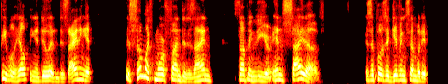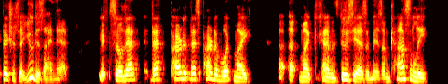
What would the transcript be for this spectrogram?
people helping you do it and designing it. It's so much more fun to design something that you're inside of as opposed to giving somebody a picture, say, you designed that. So that, that part of, that's part of what my, uh, uh, my kind of enthusiasm is. I'm constantly,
